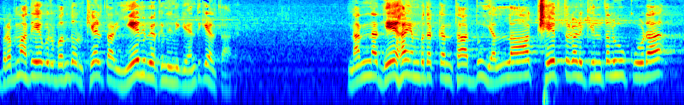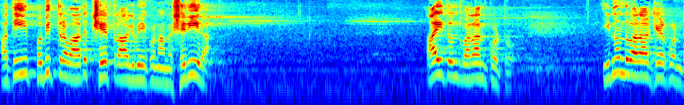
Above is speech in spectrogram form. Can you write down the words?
ಬ್ರಹ್ಮದೇವರು ಬಂದು ಅವ್ನು ಕೇಳ್ತಾರೆ, ಏನು ಬೇಕು ನಿನಗೆ? ಅಂತ ಕೇಳ್ತಾರೆ. ನನ್ನ ದೇಹ ಎಂಬುದಕ್ಕಂಥದ್ದು ಎಲ್ಲ ಕ್ಷೇತ್ರಗಳಿಗಿಂತಲೂ ಕೂಡ ಅತೀ ಪವಿತ್ರವಾದ ಕ್ಷೇತ್ರ ಆಗಬೇಕು, ನನ್ನ ಶರೀರ. ಆಯಿತು ಒಂದು ವರ ಅಂದ್ಕೊಟ್ರು ಇನ್ನೊಂದು ವರ ಕೇಳ್ಕೊಂಡ.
